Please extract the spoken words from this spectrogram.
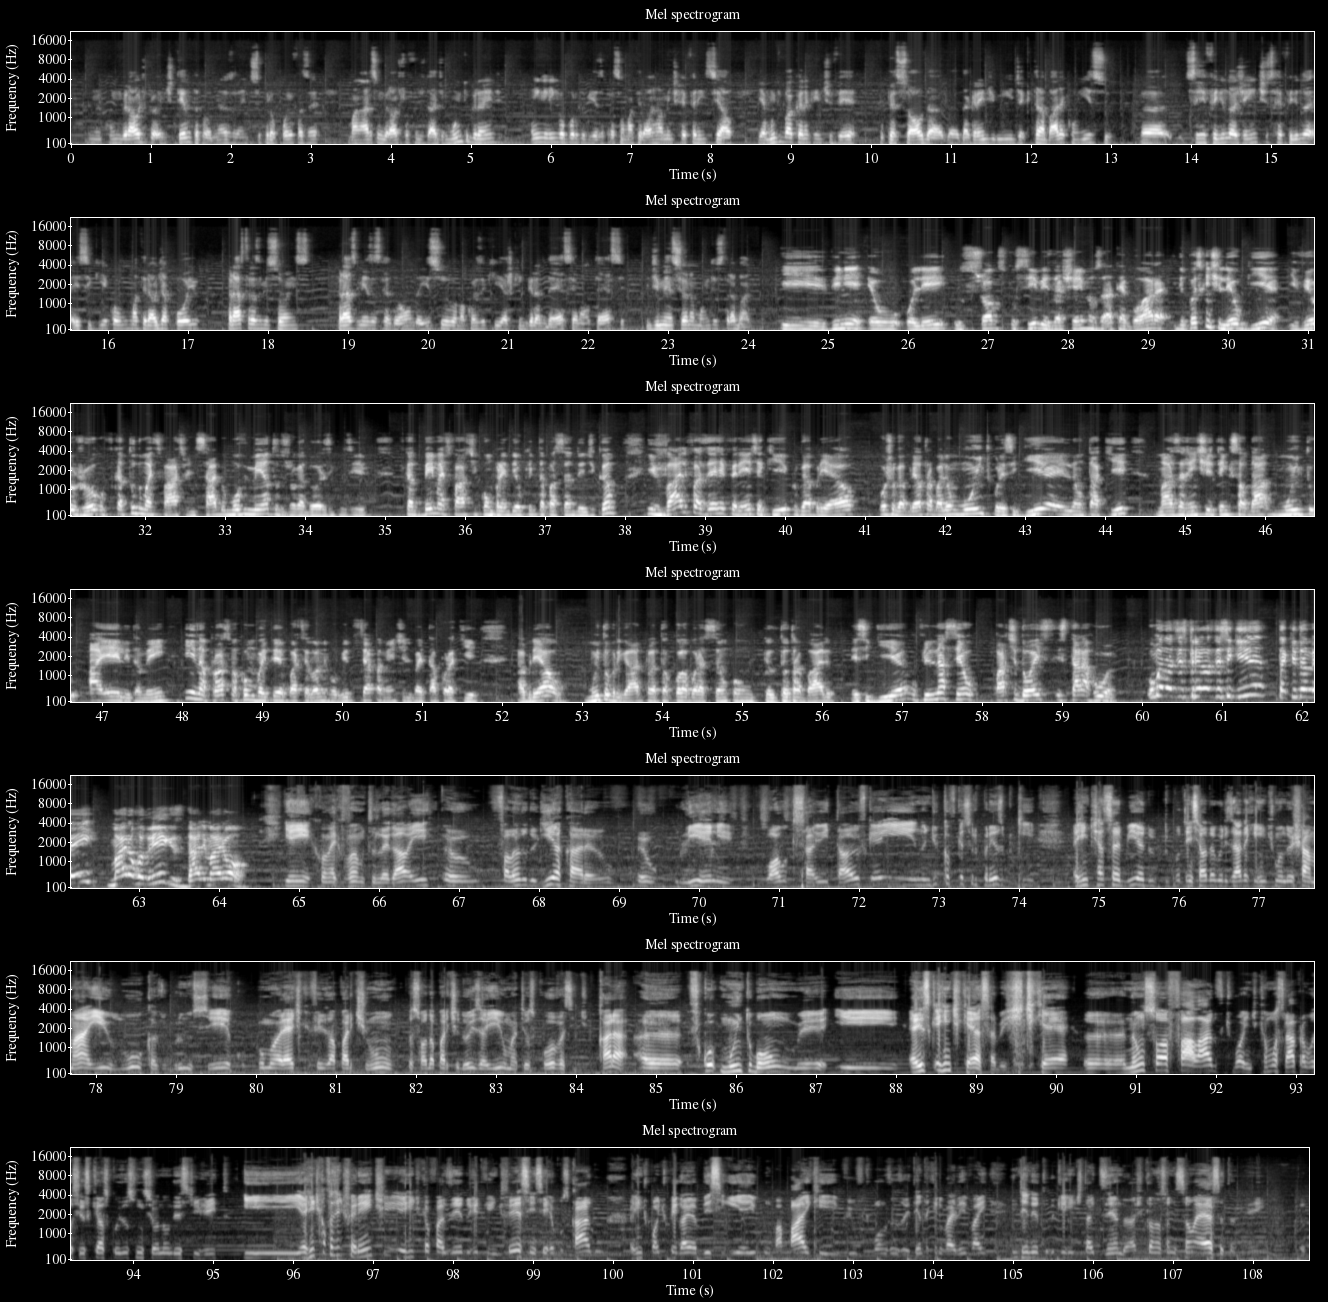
com um grau de. A gente tenta, pelo menos, a gente se propõe a fazer uma análise com um grau de profundidade muito grande em língua portuguesa, para ser um material realmente referencial. E é muito bacana que a gente vê o pessoal da, da, da grande mídia que trabalha com isso uh, se referindo a gente, se referindo a esse guia como um material de apoio para as transmissões, para as mesas redondas. Isso é uma coisa que acho que engrandece, enaltece e dimensiona muito esse trabalho. E Vini, eu olhei os jogos possíveis da Champions até agora, e depois que a gente lê o guia e vê o jogo, fica tudo mais fácil. A gente sabe o movimento dos jogadores, inclusive fica bem mais fácil de compreender o que está passando dentro de campo. E vale fazer referência aqui para o Gabriel. Poxa, o Gabriel trabalhou muito por esse guia, ele não está aqui, mas a gente tem que saudar muito a ele também. E na próxima, como vai ter Barcelona envolvido, certamente ele vai estar tá por aqui. Gabriel, muito obrigado pela tua colaboração, com, pelo teu trabalho nesse guia. O filho nasceu, parte 2 está na rua. Uma das estrelas desse guia está aqui também, Myron Rodrigues. Dali, Myron. E aí, como é que vamos? Tudo legal aí? Eu, falando do guia, cara, eu, eu li ele logo que saiu e tal, eu fiquei. Não digo que eu fiquei surpreso, porque a gente já sabia do, do potencial da gurizada que a gente mandou chamar aí, o Lucas, o Bruno Seco, o Moretti que fez a parte 1, o pessoal da parte 2 aí, o Matheus Kovacic. Cara, uh, ficou muito bom e, e, é isso que a gente quer, sabe? A gente quer uh, não só falar do futebol, a gente quer mostrar para vocês que as coisas funcionam desse jeito. E a gente quer fazer diferente, a gente quer fazer do jeito que a gente fez, sem ser rebuscado. A gente pode pegar e abrir seguir aí com o papai que viu futebol nos anos 80, que ele vai ler e vai entender tudo que a gente tá dizendo. Acho que a nossa missão é essa também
